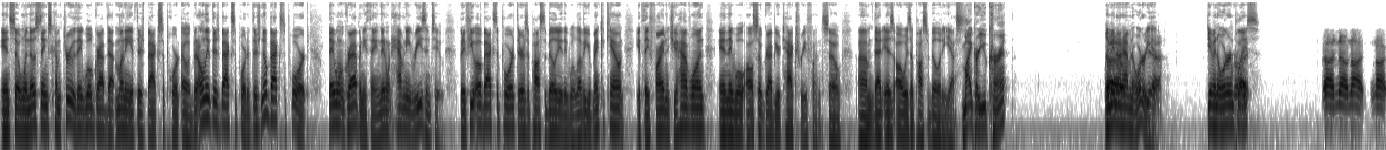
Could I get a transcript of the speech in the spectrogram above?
And so when those things come through, they will grab that money if there's back support owed, but only if there's back support. If there's no back support, they won't grab anything. They don't have any reason to. But if you owe back support, there is a possibility they will levy your bank account if they find that you have one, and they will also grab your tax refund. So um, that is always a possibility, yes. Mike, are you current? They may not Uh, have an order yeah. yet. Do you have an order in Right. place? Uh, no, not not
